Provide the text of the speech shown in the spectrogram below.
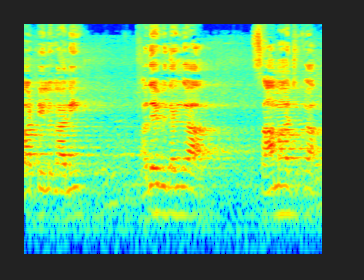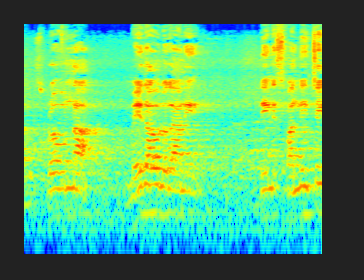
పార్టీలు కానీ అదేవిధంగా సామాజిక స్పృహ ఉన్న మేధావులు కానీ దీన్ని స్పందించి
